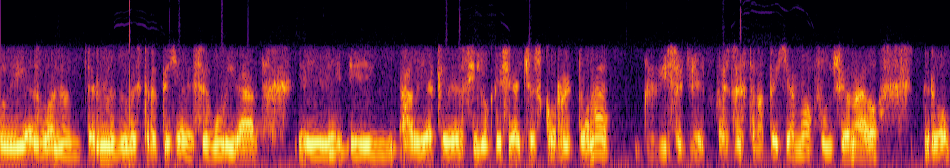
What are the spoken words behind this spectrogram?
tú dirías, bueno, en términos de una estrategia de seguridad, eh, eh, habría que ver si lo que se ha hecho es correcto o no. Dice que pues, la estrategia no ha funcionado, pero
